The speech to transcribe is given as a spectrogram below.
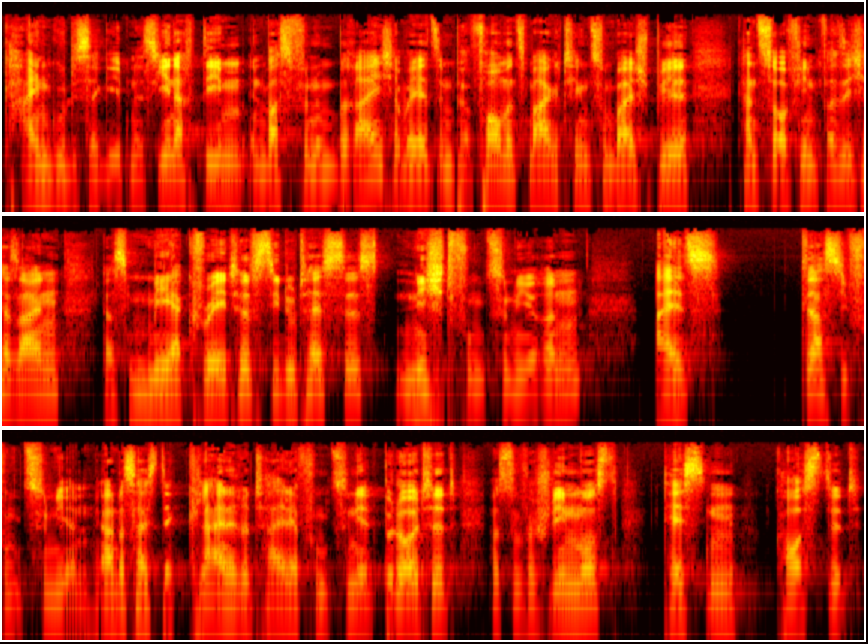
kein gutes Ergebnis. Je nachdem, in was für einem Bereich, aber jetzt im Performance Marketing zum Beispiel, kannst du auf jeden Fall sicher sein, dass mehr Creatives, die du testest, nicht funktionieren, als dass sie funktionieren. Ja, das heißt, der kleinere Teil, der funktioniert. Bedeutet, was du verstehen musst, testen kostet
